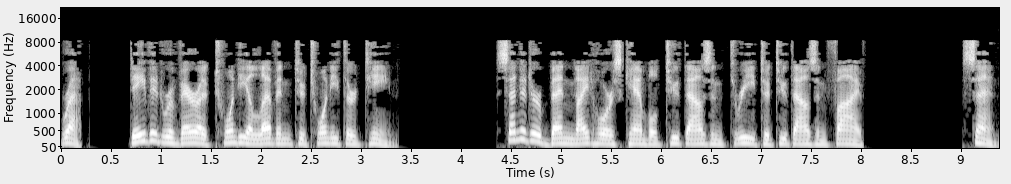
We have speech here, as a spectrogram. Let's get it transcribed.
Rep. David Rivera 2011 to 2013 Senator Ben Nighthorse Campbell 2003 to 2005 Sen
